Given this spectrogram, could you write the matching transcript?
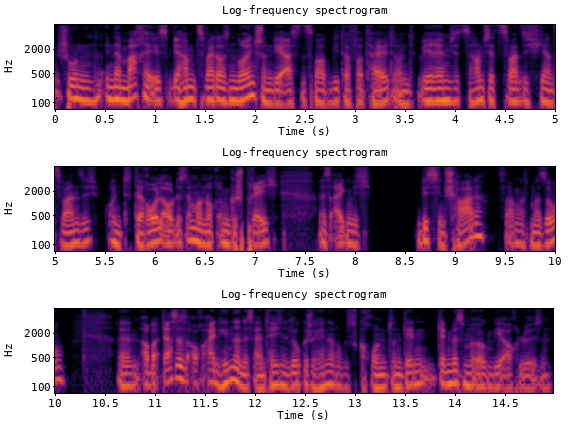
schon in der Mache ist. Wir haben 2009 schon die ersten Smart Meter verteilt und wir haben es jetzt, haben es jetzt 2024 und der Rollout ist immer noch im Gespräch. Das ist eigentlich ein bisschen schade, sagen wir es mal so. Ähm, aber das ist auch ein Hindernis, ein technologischer Hinderungsgrund und den, den müssen wir irgendwie auch lösen.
